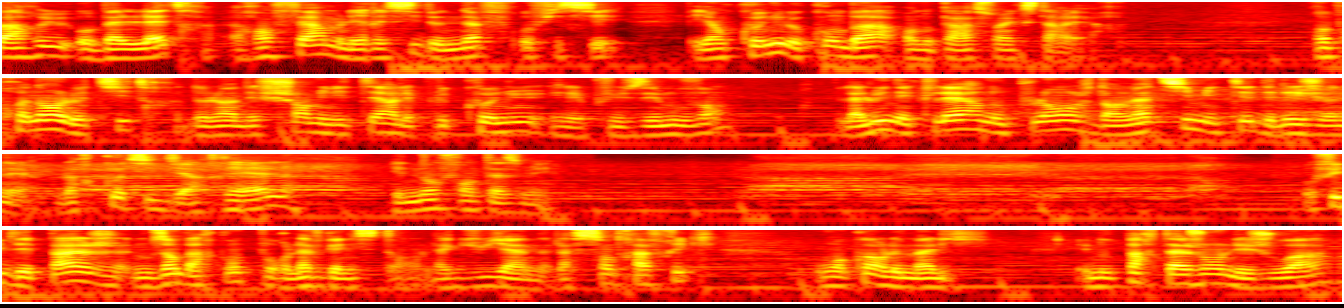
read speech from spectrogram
paru aux belles lettres, renferme les récits de neuf officiers ayant connu le combat en opération extérieure. Reprenant le titre de l'un des champs militaires les plus connus et les plus émouvants, La Lune éclair nous plonge dans l'intimité des légionnaires, leur quotidien réel et non fantasmé. Au fil des pages, nous embarquons pour l'Afghanistan, la Guyane, la Centrafrique ou encore le Mali, et nous partageons les joies,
